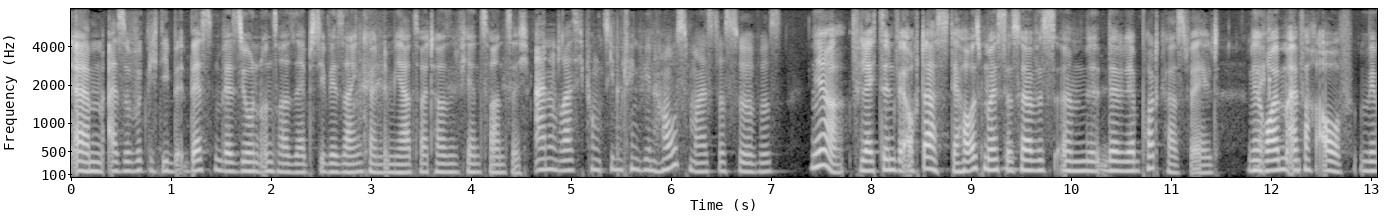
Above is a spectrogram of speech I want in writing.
Ähm, also wirklich die besten Versionen unserer selbst, die wir sein können im Jahr 2024. 31.7 klingt wie ein Hausmeister-Service. Ja, vielleicht sind wir auch das, der Hausmeisterservice ähm, der, der Podcast-Welt. Wir räumen einfach auf. Wir,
